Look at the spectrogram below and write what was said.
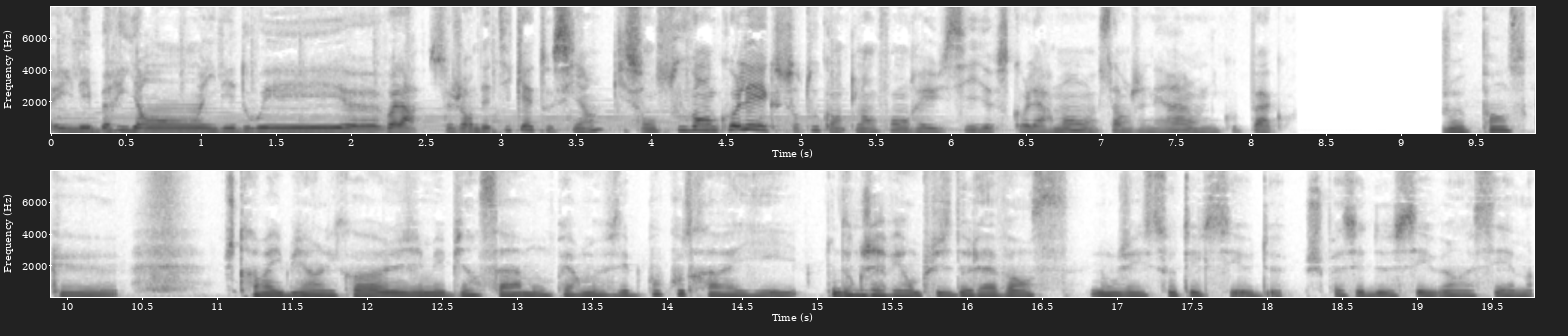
il est brillant, il est doué, voilà, ce genre d'étiquettes aussi, hein, qui sont souvent collées, surtout quand l'enfant réussit scolairement, ça en général on n'y coupe pas. Je pense que je travaille bien à l'école, j'aimais bien ça, mon père me faisait beaucoup travailler, donc j'avais en plus de l'avance, donc j'ai sauté le CE2, je suis passée de CE1 à CM1.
